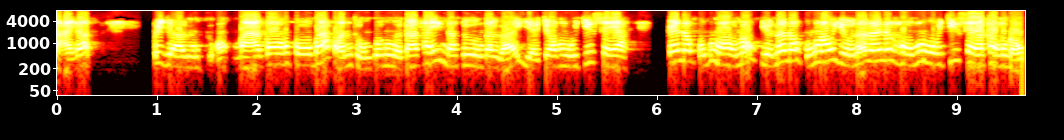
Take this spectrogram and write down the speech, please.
xài hết? Bây giờ bà con cô bác mạnh thường quân người ta thấy người ta thương người ta gửi về cho mua chiếc xe. Cái nó cũng ngồi móc vừa nó nó cũng nói vừa nó nói nó không mua chiếc xe không đủ.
